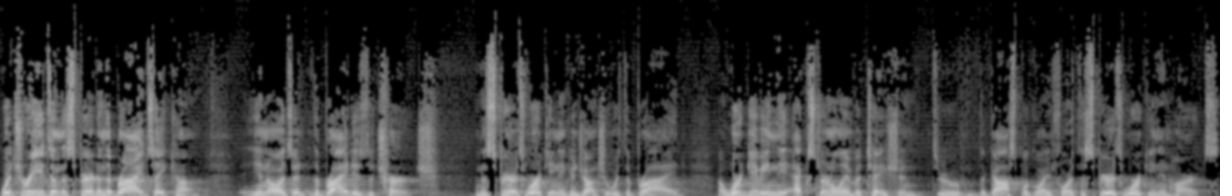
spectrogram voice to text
which reads, And the Spirit and the bride say, Come you know, it's a, the bride is the church, and the Spirit's working in conjunction with the bride. Uh, we're giving the external invitation through the gospel going forth. The Spirit's working in hearts.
